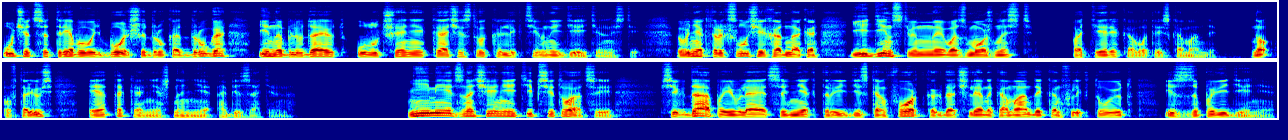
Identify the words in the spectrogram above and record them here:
учатся требовать больше друг от друга и наблюдают улучшение качества коллективной деятельности. В некоторых случаях, однако, единственная возможность – потеря кого-то из команды. Но, повторюсь, это, конечно, не обязательно. Не имеет значения тип ситуации – Всегда появляется некоторый дискомфорт, когда члены команды конфликтуют из-за поведения.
